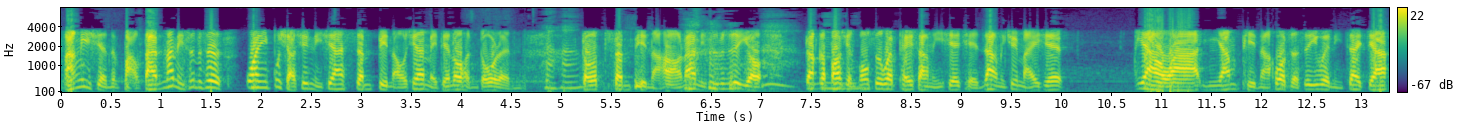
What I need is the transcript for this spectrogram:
防疫险的保单，那你是不是万一不小心你现在生病了？我现在每天都很多人都生病了哈，那你是不是有 那个保险公司会赔偿你一些钱，让你去买一些药啊、营养品啊，或者是因为你在家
